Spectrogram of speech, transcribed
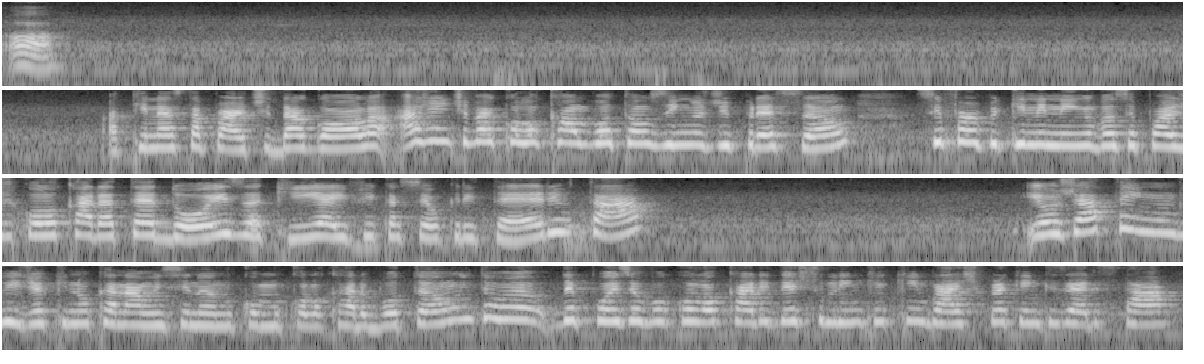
ó, Aqui nesta parte da gola, a gente vai colocar um botãozinho de pressão. Se for pequenininho, você pode colocar até dois aqui, aí fica a seu critério, tá? Eu já tenho um vídeo aqui no canal ensinando como colocar o botão, então eu, depois eu vou colocar e deixo o link aqui embaixo para quem quiser estar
